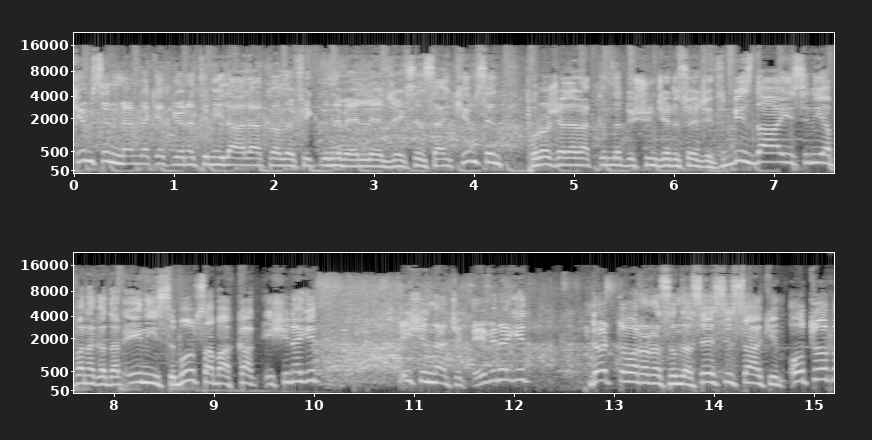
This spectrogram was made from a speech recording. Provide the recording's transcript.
kimsin memleket yönetimiyle alakalı fikrini belli edeceksin. Sen kimsin projeler hakkında düşünceni söyleyeceksin. Biz daha iyisini yapana kadar en iyisi bu. Sabah kalk işine git. İşinden çık evine git. Dört duvar arasında sessiz sakin otur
